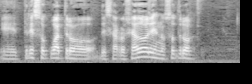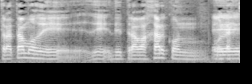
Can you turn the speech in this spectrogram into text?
eh, tres o cuatro desarrolladores. Nosotros tratamos de, trabajar con, eh,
